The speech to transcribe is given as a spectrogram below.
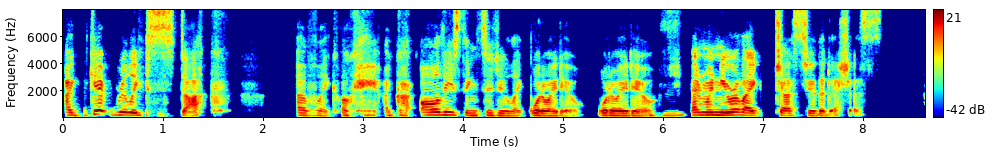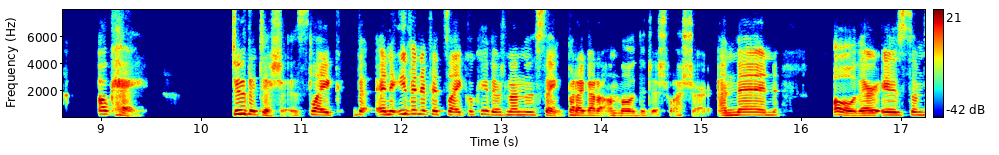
i get really stuck of like okay i've got all these things to do like what do i do? What do i do? Mm-hmm. and when you were like just do the dishes. Okay do the dishes. Like the, and even if it's like okay there's none in the sink but i gotta unload the dishwasher. And then oh there is some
